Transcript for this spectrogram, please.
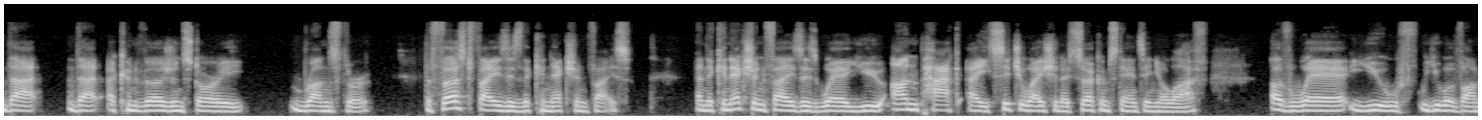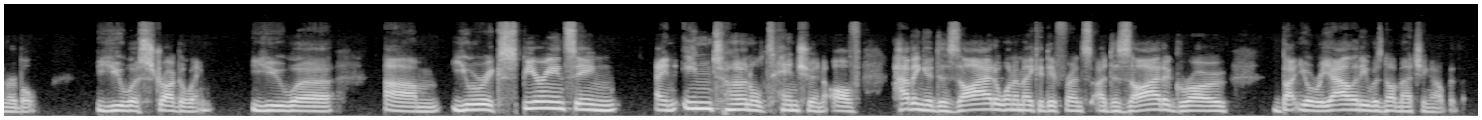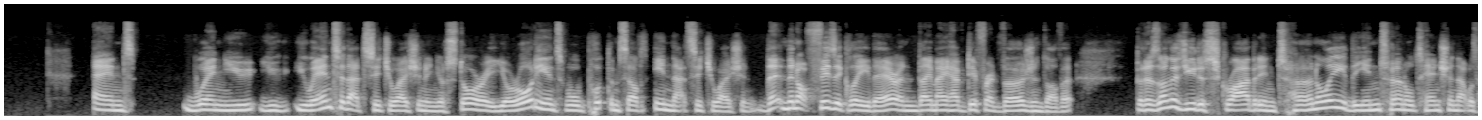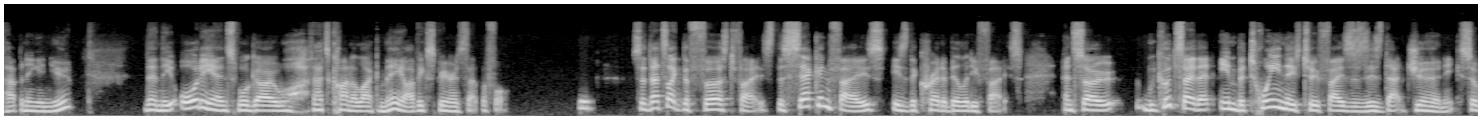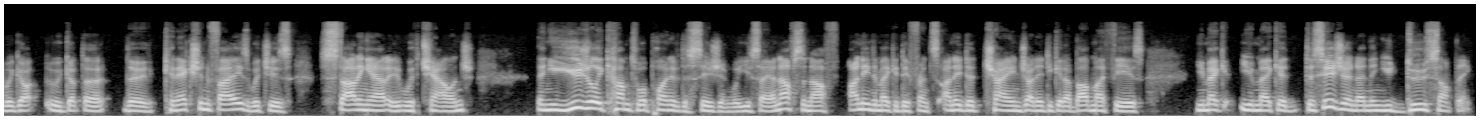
that that a conversion story runs through. The first phase is the connection phase. And the connection phase is where you unpack a situation, a circumstance in your life of where you you were vulnerable, you were struggling, you were um, you were experiencing an internal tension of having a desire to want to make a difference, a desire to grow, but your reality was not matching up with it. And when you you you enter that situation in your story, your audience will put themselves in that situation. They're, they're not physically there, and they may have different versions of it. But as long as you describe it internally, the internal tension that was happening in you, then the audience will go, "Whoa, "That's kind of like me. I've experienced that before." So that's like the first phase. The second phase is the credibility phase. And so we could say that in between these two phases is that journey. So we got we got the the connection phase, which is starting out with challenge. Then you usually come to a point of decision where you say, enough's enough. I need to make a difference. I need to change. I need to get above my fears. You make you make a decision and then you do something.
